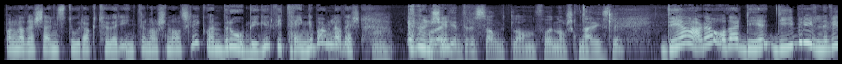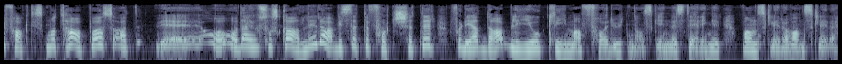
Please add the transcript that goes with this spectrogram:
Bangladesh er en stor aktør internasjonalt slik, og en brobygger. Vi trenger Bangladesh. Mm. Og det er et interessant land for norsk næringsliv? Det er det, og det er det, de brillene vi faktisk må ta på oss. At, og, det er jo så skadelig da, hvis dette fortsetter, For da blir jo klima for utenlandske investeringer vanskeligere og vanskeligere.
